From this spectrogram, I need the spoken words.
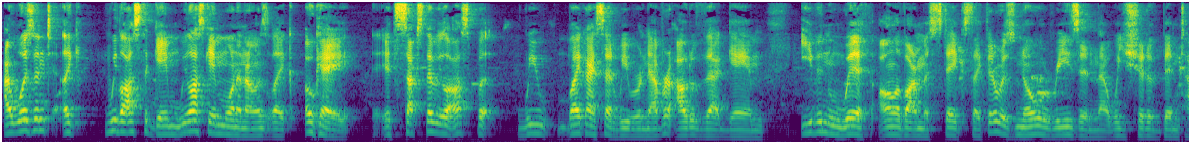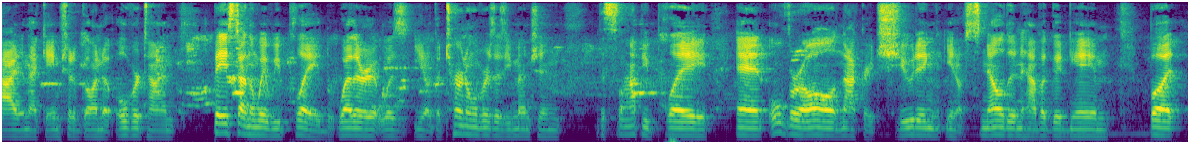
I wasn't like we lost the game. We lost game one, and I was like, okay, it sucks that we lost, but we like I said, we were never out of that game. Even with all of our mistakes, like there was no reason that we should have been tied and that game should have gone to overtime based on the way we played. Whether it was, you know, the turnovers as you mentioned, the sloppy play, and overall not great shooting. You know, Snell didn't have a good game, but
